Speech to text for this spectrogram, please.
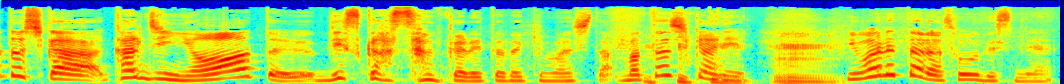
ャーとしか感じんよというディスカスさんからいただきました。まあかに。うん。言われたらそうですね。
